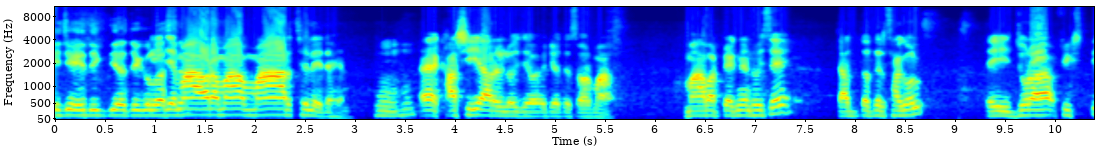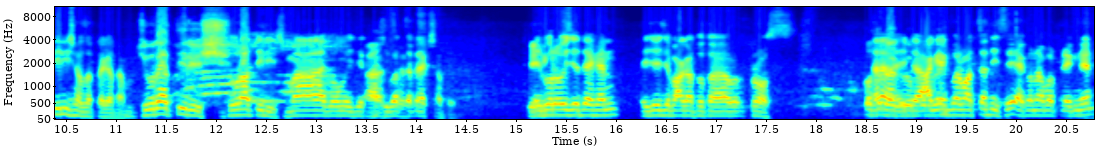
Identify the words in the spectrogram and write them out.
এই যে এদিক দিয়ে যেগুলো আছে? মা ওরা মা মা আর ছেলে দেখেন। হ্যাঁ খাসি আর হইল যে ওইটা হচ্ছে ওর মা। মা আবার প্রেগনেন্ট হয়েছে চার দাঁতের ছাগল। এই জোড়া ফিক্স তিরিশ হাজার টাকা দাম। জোড়া তিরিশ। জোড়া তিরিশ মা এবং এই যে খাসি আচ্ছা। বাচ্চাটা একসাথে। এরপর ওই যে দেখেন এই যে বাগাতোতা ক্রস হ্যাঁ, এটা আগে একবার বাচ্চা দিছে এখন আবার প্রেগনেন্ট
